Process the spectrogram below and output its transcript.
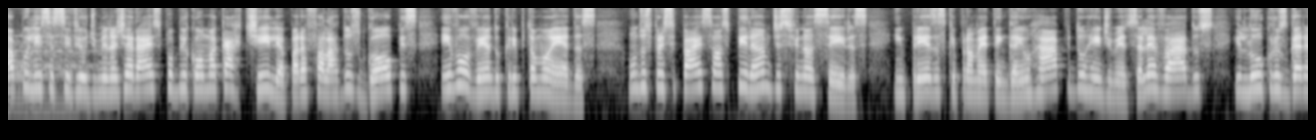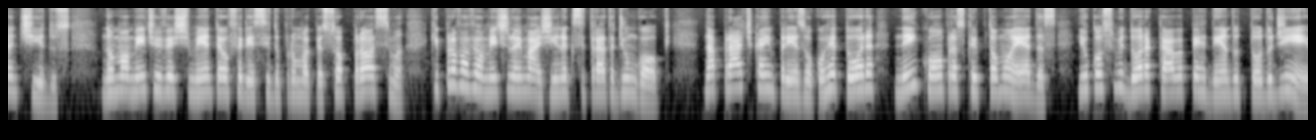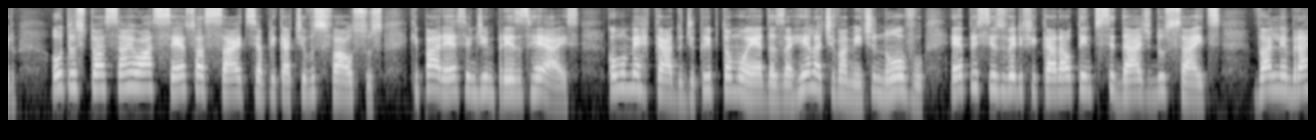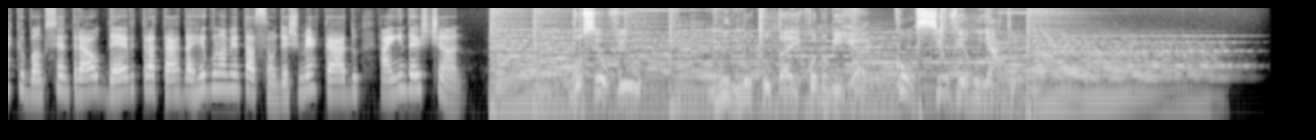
A Polícia Civil de Minas Gerais publicou uma cartilha para falar dos golpes envolvendo criptomoedas. Um dos principais são as pirâmides financeiras, empresas que prometem ganho rápido, rendimentos elevados e lucros garantidos. Normalmente, o investimento é oferecido por uma pessoa próxima que provavelmente não imagina que se trata de um golpe. Na prática, a empresa ou corretora nem compra as criptomoedas e o consumidor acaba perdendo todo o dinheiro. Outra situação é o acesso a sites e aplicativos falsos, que parecem de empresas reais. Como o mercado de criptomoedas é relativamente novo, é preciso verificar a autenticidade dos sites. Vale lembrar que o Banco Central deve tratar da regulamentação deste mercado ainda este ano. Você ouviu Minuto da Economia, com Silvia Munhato.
